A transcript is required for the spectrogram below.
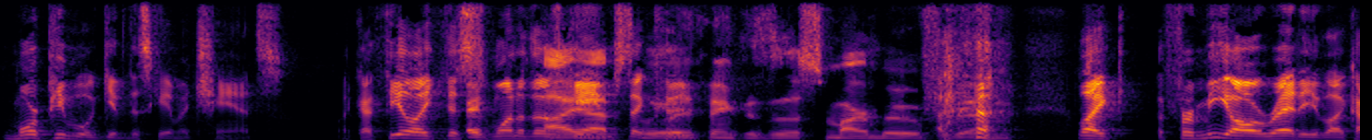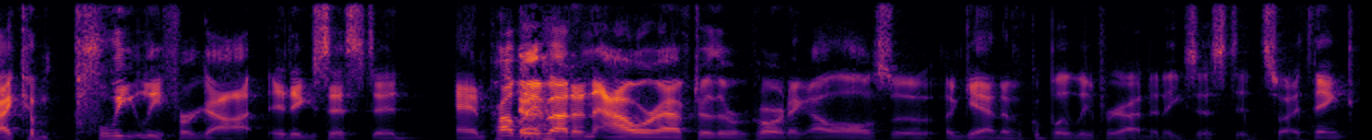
more people would give this game a chance. Like I feel like this is one of those I games that could, think this is a smart move for them. like, for me already, like I completely forgot it existed, and probably Yeah. about an hour after the recording, I'll also again have completely forgotten it existed. So I think,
